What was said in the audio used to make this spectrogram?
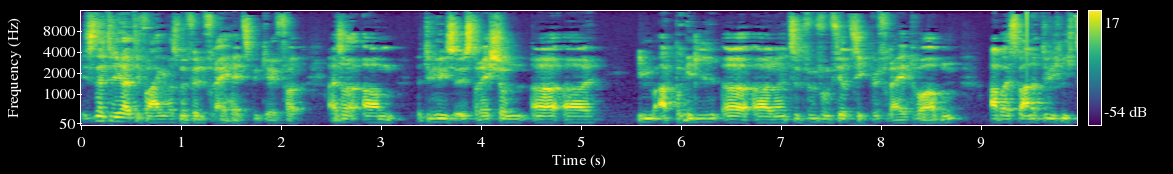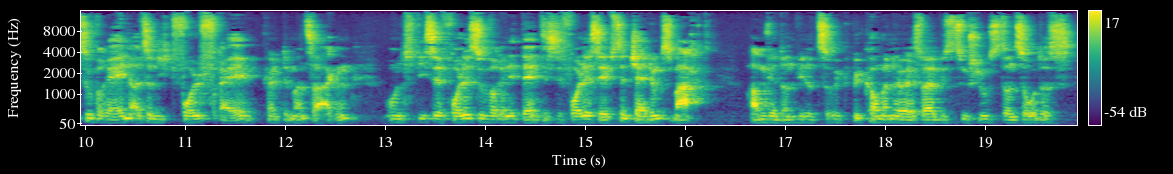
Es ist natürlich halt die Frage, was man für einen Freiheitsbegriff hat. Also, ähm, natürlich ist Österreich schon äh, äh, im April äh, 1945 äh, befreit worden, aber es war natürlich nicht souverän, also nicht voll frei, könnte man sagen. Und diese volle Souveränität, diese volle Selbstentscheidungsmacht haben wir dann wieder zurückbekommen, weil es war ja bis zum Schluss dann so, dass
